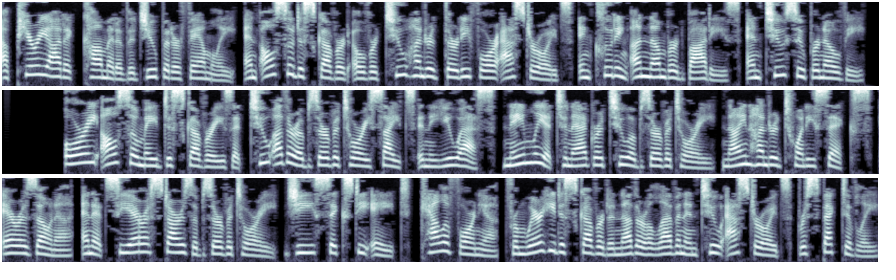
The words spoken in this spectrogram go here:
a periodic comet of the Jupiter family, and also discovered over 234 asteroids, including unnumbered bodies, and two supernovae. Ory also made discoveries at two other observatory sites in the U.S., namely at Tenagra 2 Observatory 926, Arizona, and at Sierra Stars Observatory G68, California, from where he discovered another 11 and 2 asteroids, respectively.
